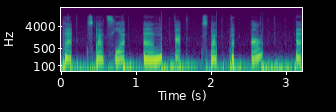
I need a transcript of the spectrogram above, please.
T. Spacja. N. A. Spa. P. O. E. E,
